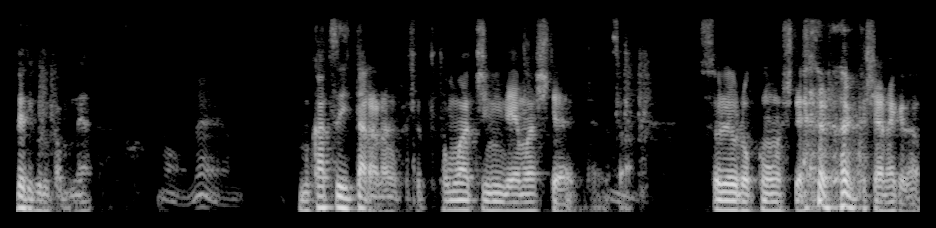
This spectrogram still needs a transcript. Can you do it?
出てくるかもね。もうね、ムカついたらなんかちょっと友達に電話して、みたいなさ、それを録音して、なんか知らないけど、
